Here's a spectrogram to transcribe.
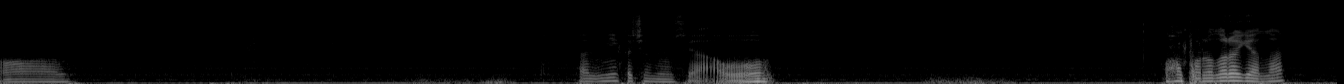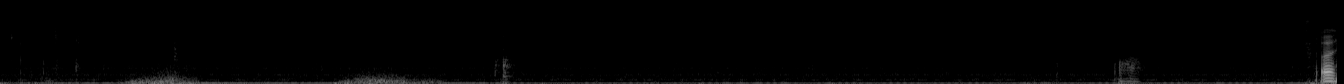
Al. Lan niye kaçamıyoruz ya? Oo. Aha paralara gel lan. Öl.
